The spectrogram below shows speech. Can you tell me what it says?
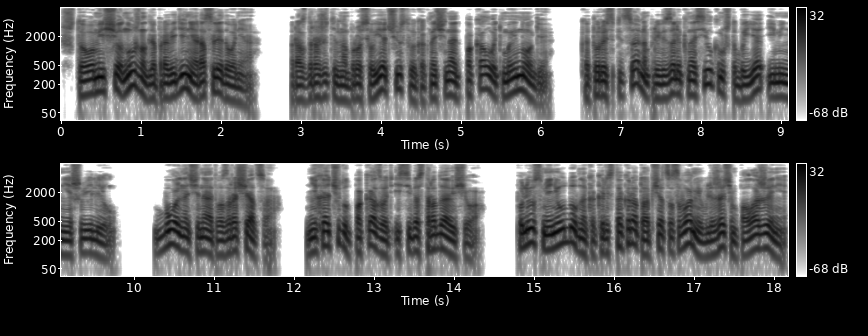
Что вам еще нужно для проведения расследования? Раздражительно бросил я, чувствуя, как начинают покалывать мои ноги, которые специально привязали к носилкам, чтобы я ими не шевелил. Боль начинает возвращаться. Не хочу тут показывать из себя страдающего. Плюс мне неудобно, как аристократу, общаться с вами в лежачем положении.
